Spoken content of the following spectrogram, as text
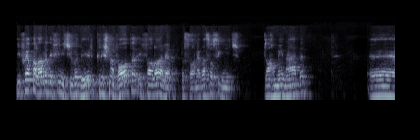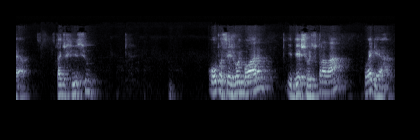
E foi a palavra definitiva dele. Krishna volta e fala: Olha, pessoal, o negócio é o seguinte: não arrumei nada, é, tá difícil. Ou vocês vão embora e deixam isso para lá, ou é guerra.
